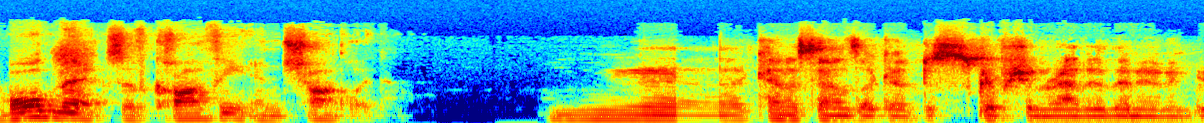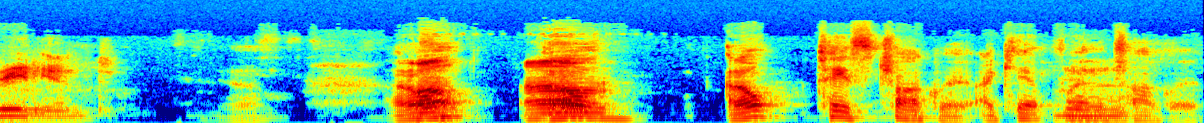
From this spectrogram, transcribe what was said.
Bold mix of coffee and chocolate. Yeah, that kind of sounds like a description rather than an ingredient. I don't. Well, I don't- um, I don't taste chocolate. I can't find the chocolate.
